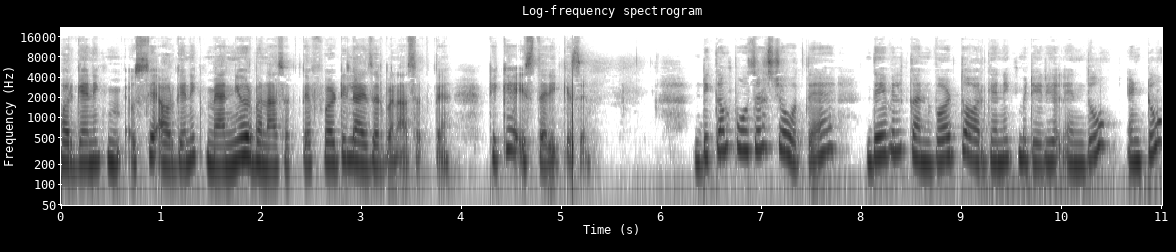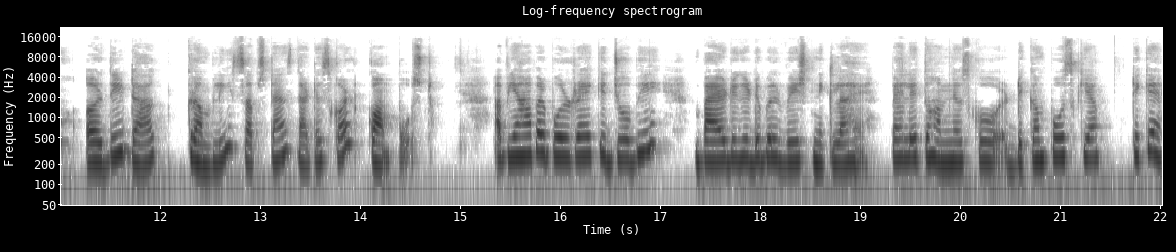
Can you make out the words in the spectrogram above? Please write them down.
ऑर्गेनिक, उससे ऑर्गेनिक मैन्योर बना सकते हैं, फर्टिलाइज़र बना सकते हैं, ठीक है, इस तरीके से। डिकम्पोजर्स जो होते हैं they will convert the organic material into into earthy dark crumbly substance that is called compost अब यहाँ पर बोल रहे हैं कि जो भी बायोडिग्रेडेबल वेस्ट निकला है, पहले तो हमने उसको डिकम्पोज किया, ठीक है?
